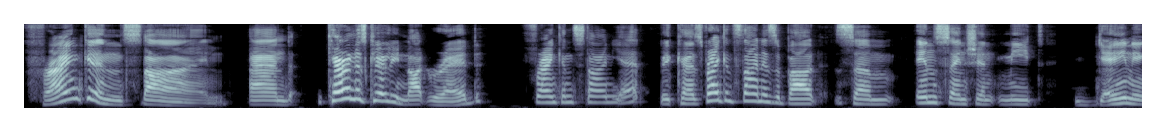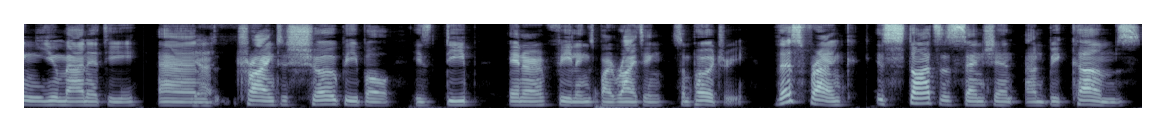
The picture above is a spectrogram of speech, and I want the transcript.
Frankenstein. And Karen has clearly not read Frankenstein yet, because Frankenstein is about some insentient meat gaining humanity and Yes. trying to show people his deep inner feelings by writing some poetry. This Frank is starts as sentient and becomes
